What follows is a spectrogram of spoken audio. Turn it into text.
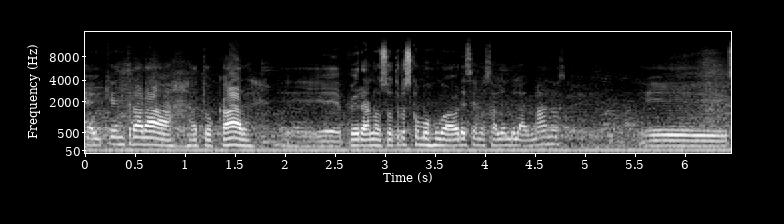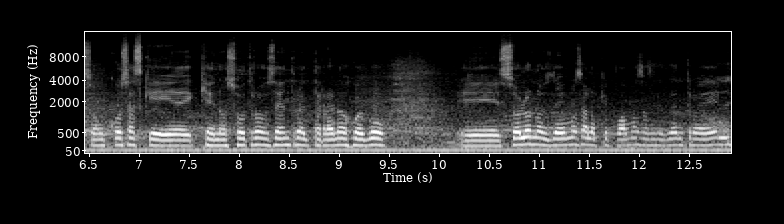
hay que entrar a, tocar, eh, pero a nosotros como jugadores se nos salen de las manos. Son cosas que, nosotros dentro del terreno de juego solo nos debemos a lo que podamos hacer dentro de él.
